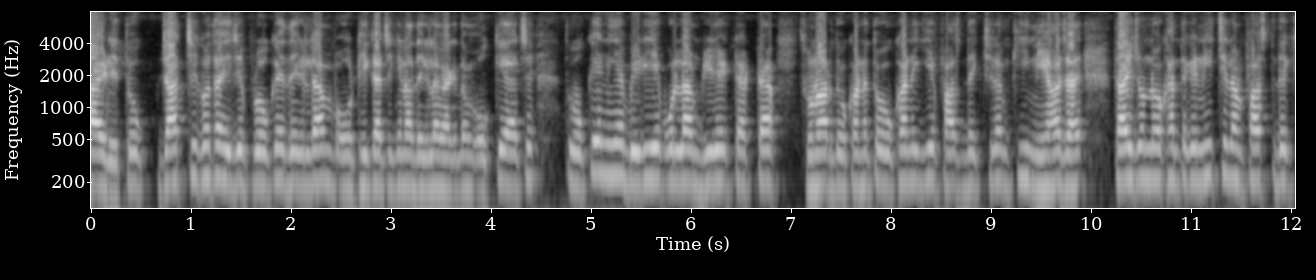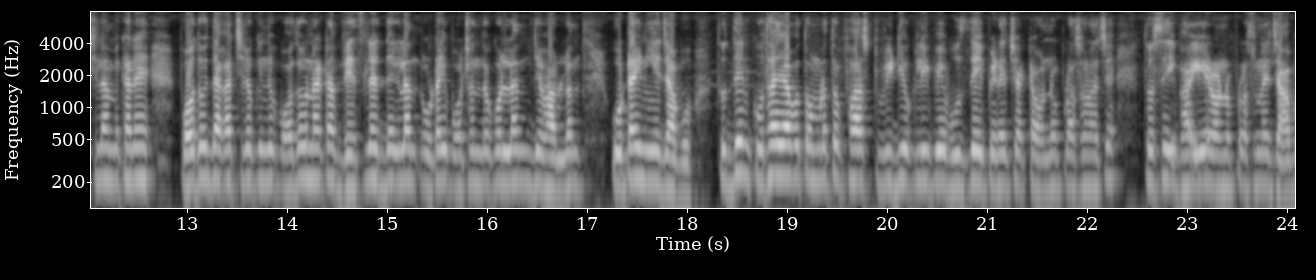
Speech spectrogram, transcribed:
বাইরে। তো যাচ্ছি কোথায়? এই যে প্রোকে দেখলাম, ও ঠিক আছে কিনা দেখলাম, একদম ওকে আছে। তো ওকে নিয়ে বেরিয়ে পড়লাম ডিরেক্ট একটা সোনার দোকানে। তো ওখানে গিয়ে ফার্স্ট দেখছিলাম কি নেওয়া যায়। তাই জন্য ওখান থেকে নিচ্ছিলাম। ফার্স্ট দেখছিলাম এখানে পদক দেখাচ্ছিল, কিন্তু পদক না, একটা ভেসলেট দেখলাম, ওটাই পছন্দ করলাম, যে ভাবলাম ওটাই নিয়ে যাব। তো দেন কোথায় যাব? তোমরা তো ফার্স্ট ভিডিও ক্লিপে বুঝতেই পেরেছ, একটা অন্নপ্রাশন আছে। তো সেই ভাইয়ের অন্নপ্রাশনে যাব।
